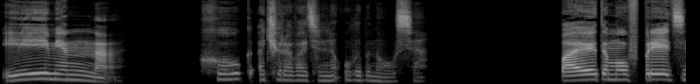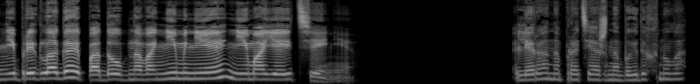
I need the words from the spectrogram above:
«Именно». Хоук очаровательно улыбнулся. «Поэтому впредь не предлагай подобного ни мне, ни моей тени». Лерана протяжно выдохнула,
